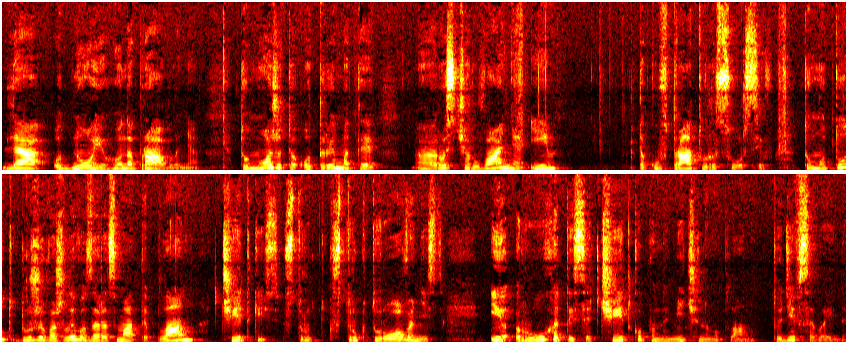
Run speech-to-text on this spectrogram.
для одного направлення то можете отримати е, розчарування і таку втрату ресурсів. Тому тут дуже важливо зараз мати план, чіткість, структурованість і рухатися чітко по наміченому плану. Тоді все вийде.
